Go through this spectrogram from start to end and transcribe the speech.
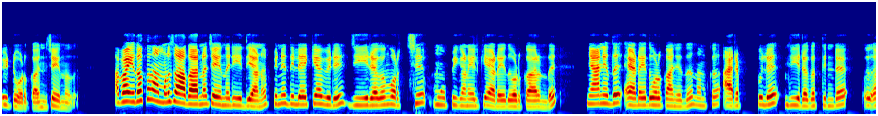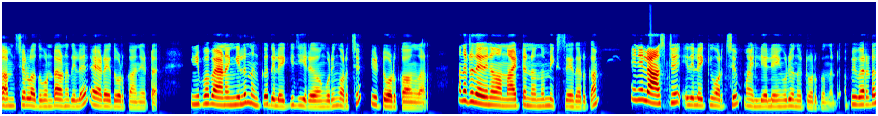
ഇട്ട് കൊടുക്കാൻ ചെയ്യുന്നത്. അപ്പോൾ ഇതൊക്കെ നമ്മൾ സാധാരണ ചെയ്യുന്ന രീതിയാണ്. പിന്നെ ഇതിലേക്ക് അവർ ജീരകം കുറച്ച് മൂപ്പിക്കണയിലേക്ക് ആഡ് ചെയ്ത് കൊടുക്കാറുണ്ട്. ഞാനിത് ആഡ് ചെയ്ത് കൊടുക്കാഞ്ഞത് നമുക്ക് അരപ്പിൽ ജീരകത്തിന്റെ അംശമുള്ളത് കൊണ്ടാണ് ഇതിൽ ആഡ് ചെയ്ത് കൊടുക്കാഞ്ഞിട്ട്. ഇനിയിപ്പോൾ വേണമെങ്കിൽ നിങ്ങൾക്ക് ഇതിലേക്ക് ജീരകം കൂടി കുറച്ച് ഇട്ട് കൊടുക്കാവുന്നതാണ്. എന്നിട്ട് ഇതിനെ നന്നായിട്ട് തന്നെ ഒന്ന് മിക്സ് ചെയ്തെടുക്കാം. ഇനി ലാസ്റ്റ് ഇതിലേക്ക് കുറച്ച് മല്ലിയിലയും കൂടി ഒന്ന് ഇട്ട് കൊടുക്കുന്നുണ്ട്. അപ്പോൾ ഇവരുടെ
